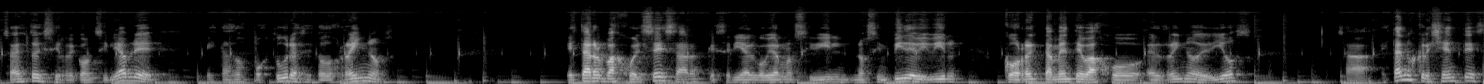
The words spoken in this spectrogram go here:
O sea, ¿esto es irreconciliable? ¿Estas dos posturas, estos dos reinos? Estar bajo el César, que sería el gobierno civil, nos impide vivir correctamente bajo el reino de Dios? O sea, ¿están los creyentes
